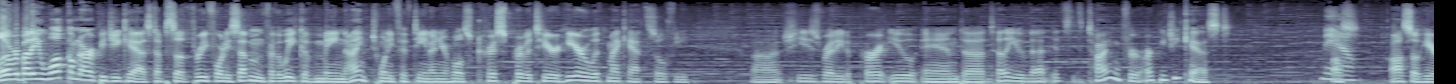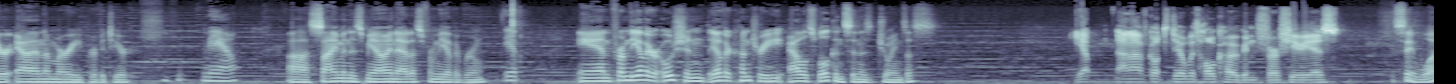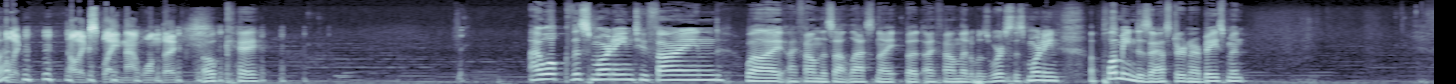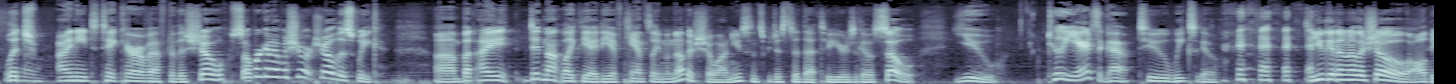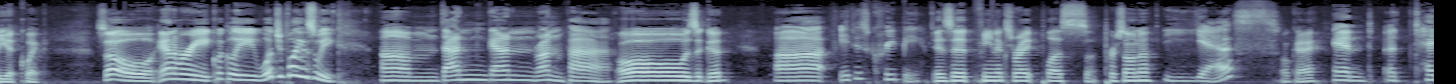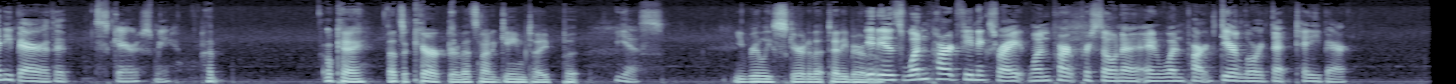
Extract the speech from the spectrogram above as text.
Hello, everybody. Welcome to RPG Cast, episode 347 for the week of May 9th, 2015. I'm your host, Chris Privateer, here with my cat, Sophie. Uh, she's ready to purr at you and uh, tell you that it's time for RPG Cast. Meow. Also, also here, Anna Marie Privateer. Meow. Uh, Simon is meowing at us from the other room. Yep. And from the other ocean, the other country, Alice Wilkinson is, joins us. Yep, and I've got to deal with Hulk Hogan for a few years. Say I'll, what? e- I'll explain that one day. Okay. I woke this morning to find. Well, I, I found this out last night, but I found that it was worse this morning. A plumbing disaster in our basement, which I need to take care of after this show. So we're going to have a short show this week. Um, but I did not like the idea of canceling another show on you since we just did that two years ago. So, you, Two years ago. two weeks ago. so you get another show, albeit quick. So, Anna Marie, quickly, what'd you play this week? Um, Danganronpa. Oh, is it good? Uh, it is creepy. Is it Phoenix Wright plus uh, Persona? Yes. Okay. And a teddy bear that scares me. Okay. That's a character. That's not a game type, but Yes. you really scared of that teddy bear. It though. is one part Phoenix Wright, one part Persona, and one part Dear Lord, that teddy bear.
